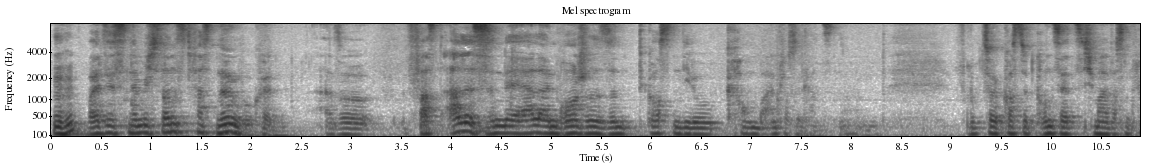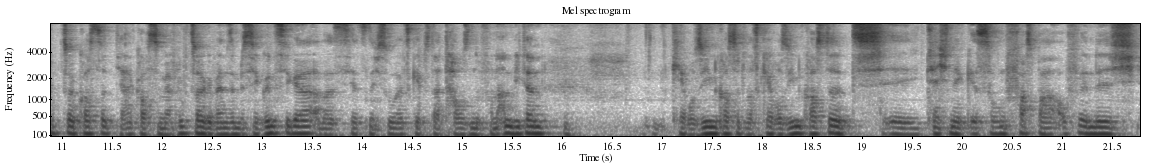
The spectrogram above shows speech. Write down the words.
Mhm. Weil sie es nämlich sonst fast nirgendwo können. Also fast alles in der Airline-Branche sind Kosten, die du kaum beeinflussen kannst. Ne? Flugzeug kostet grundsätzlich mal, was ein Flugzeug kostet. Ja, kaufst du mehr Flugzeuge, werden sie ein bisschen günstiger, aber es ist jetzt nicht so, als gäbe es da tausende von Anbietern. Kerosin kostet, was Kerosin kostet. Die Technik ist unfassbar aufwendig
